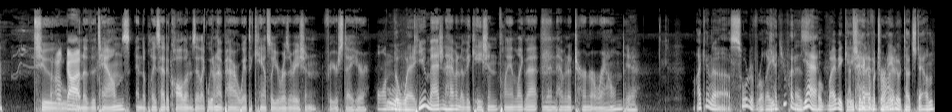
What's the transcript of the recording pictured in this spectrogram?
to Oh, God. one of the towns, and the place had to call them and say like, we don't have power. We have to cancel your reservation for your stay here. On the way. Can you imagine having a vacation planned like that and then having to turn around? yeah. I can uh, sort of relate. Can you as yeah. on my vacation, heck I had of a a drive. tornado touchdown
